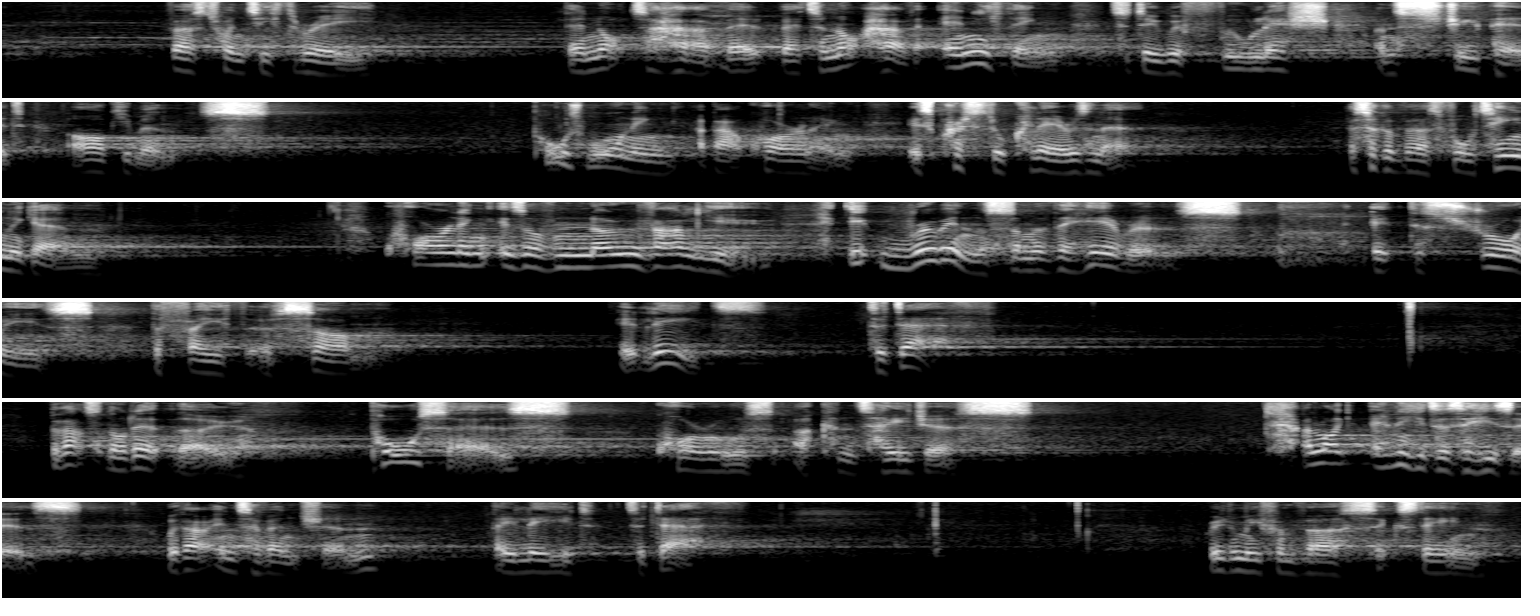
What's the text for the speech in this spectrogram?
Verse 23, they're, not to have, they're, they're to not have anything to do with foolish and stupid arguments. Paul's warning about quarrelling is crystal clear, isn't it? Let's look at verse 14 again. Quarrelling is of no value. It ruins some of the hearers. It destroys the faith of some. It leads to death. But that's not it, though. Paul says quarrels are contagious. And like any diseases, without intervention, they lead to death. Read me from verse 16.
